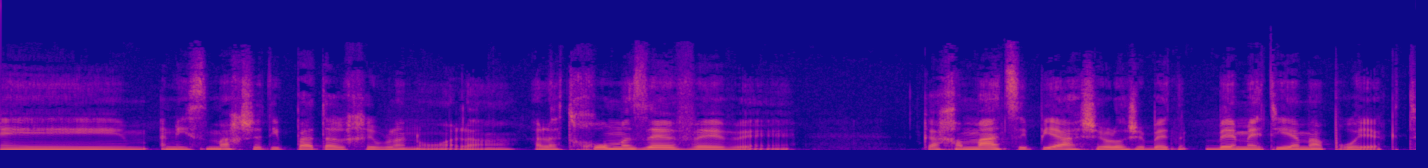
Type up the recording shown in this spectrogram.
אה, אני אשמח שטיפה תרחיב לנו על, ה, על התחום הזה, ו- וככה, מה הציפייה שלו שבאמת יהיה מהפרויקט.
